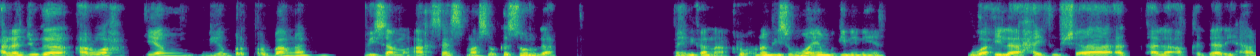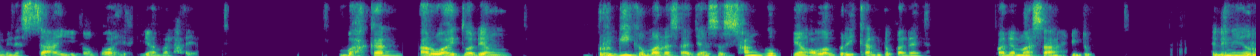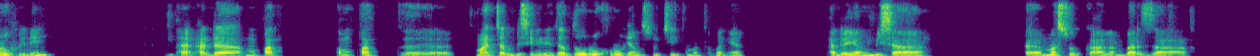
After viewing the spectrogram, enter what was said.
Ada juga arwah yang dia berterbangan bisa mengakses masuk ke surga. Nah ini kan ruh Nabi semua yang begini nih ya. Wa ila haitsu sya'at ala aqdariha min as-sa'i Allah ayyamal hayat. Bahkan arwah itu ada yang pergi ke mana saja sesanggup yang Allah berikan kepadanya pada masa hidup. Jadi ini ruh ini ada empat empat eh, macam di sini ini tentu ruh-ruh yang suci teman-teman ya. Ada yang bisa uh, masuk ke alam barzakh.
